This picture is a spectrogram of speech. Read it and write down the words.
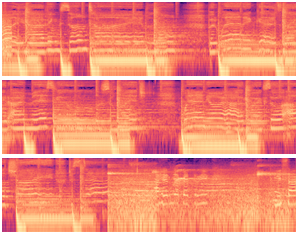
Probably having some time alone, but when it gets late, I miss you so much. When you're at work, so I'll try to stay. akhirnya Patrick bisa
